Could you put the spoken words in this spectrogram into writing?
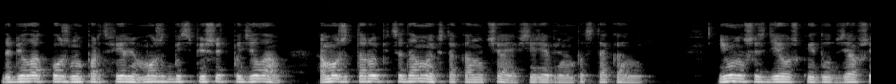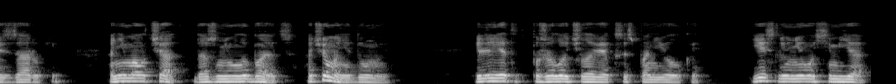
до бела кожаным портфелем, может быть, спешит по делам, а может торопится домой к стакану чая в серебряном подстаканнике. Юноша с девушкой идут, взявшись за руки. Они молчат, даже не улыбаются. О чем они думают? Или этот пожилой человек с испаньолкой? Есть ли у него семья,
